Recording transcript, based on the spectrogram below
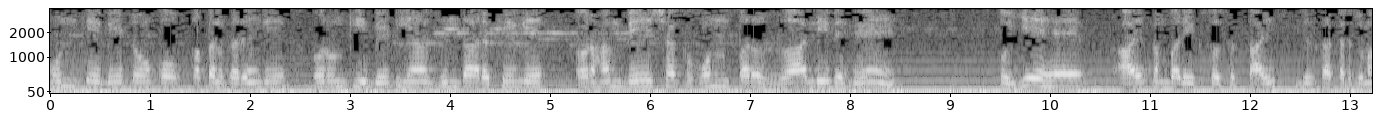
ان کے بیٹوں کو قتل کریں گے اور ان کی بیٹیاں زندہ رکھیں گے اور ہم بے شک ان پر غالب ہیں۔ تو یہ ہے آیت نمبر ایک سو ستائیس، جس کا ترجمہ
